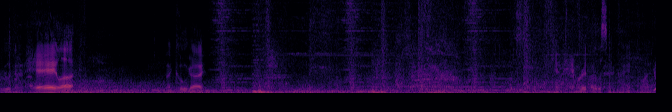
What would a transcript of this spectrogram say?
are we looking at? Hey, look. That cool guy. Can't hammer it out of the sky. Alright, fine.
